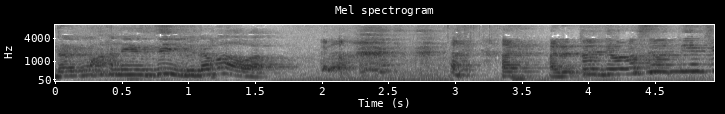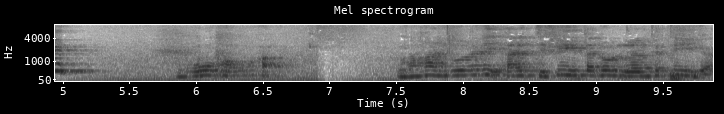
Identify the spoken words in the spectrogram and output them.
dari mana ini TV udah bawa Ada tuh di orang sewa TV. Wah, mahal dulu di ada TV kita dulu lantai tiga.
